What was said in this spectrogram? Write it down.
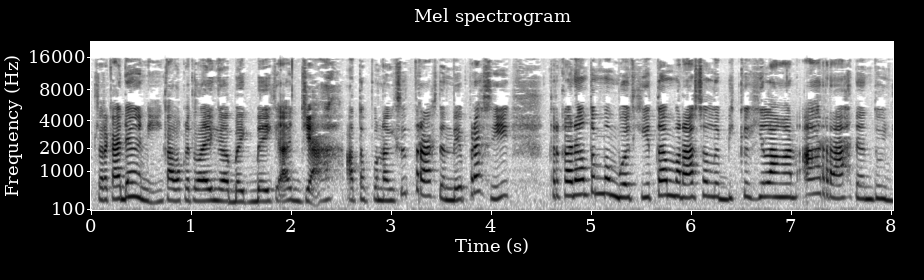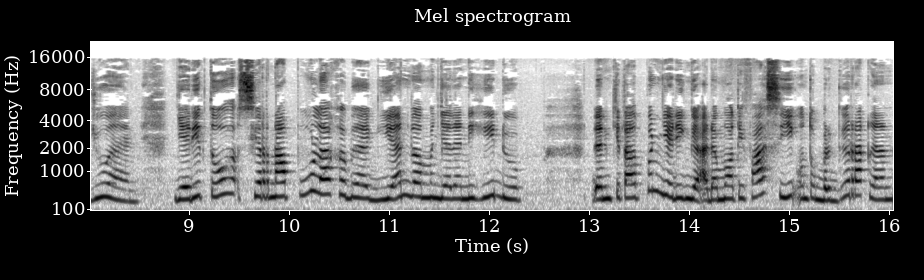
Terkadang nih, kalau kita lagi nggak baik-baik aja, ataupun lagi stres dan depresi, terkadang tuh membuat kita merasa lebih kehilangan arah dan tujuan. Jadi tuh sirna pula kebahagiaan dalam menjalani hidup. Dan kita pun jadi nggak ada motivasi untuk bergerak dan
